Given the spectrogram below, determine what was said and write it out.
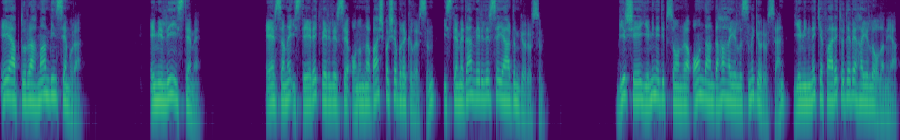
Ey Abdurrahman bin Semura! Emirliği isteme. Eğer sana isteyerek verilirse onunla baş başa bırakılırsın, istemeden verilirse yardım görürsün. Bir şeye yemin edip sonra ondan daha hayırlısını görürsen, yeminine kefaret öde ve hayırlı olanı yap.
